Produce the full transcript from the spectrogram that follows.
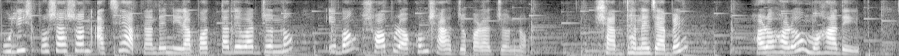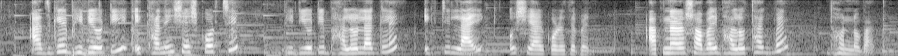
পুলিশ প্রশাসন আছে আপনাদের নিরাপত্তা দেওয়ার জন্য এবং সব রকম সাহায্য করার জন্য। সাবধানে যাবেন। হর হর মহাদেব। আজকের ভিডিওটি এখানেই শেষ করছি। ভিডিওটি ভালো লাগলে একটি লাইক ও শেয়ার করে দেবেন। আপনারা সবাই ভালো থাকবেন। ধন্যবাদ।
